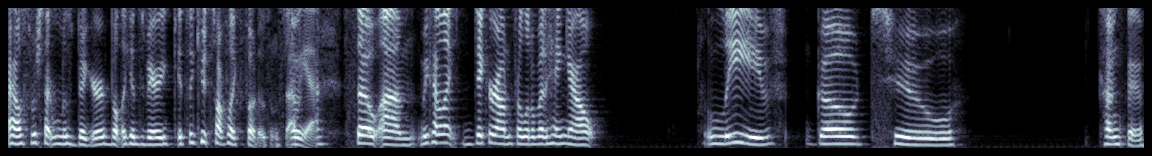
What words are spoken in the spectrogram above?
I also wish that room was bigger, but like it's very it's a cute spot for like photos and stuff. Oh, yeah. So um we kind of like dick around for a little bit, hang out, leave, go to Kung Fu.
